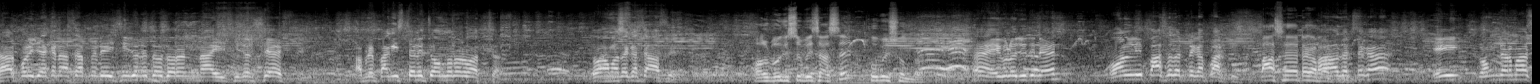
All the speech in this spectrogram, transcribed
তারপরে যে এখানে আছে আপনার এই সিজনে তো ধরেন নাই সিজন শেষ। আপনি পাকিস্তানি চন্দনের বাচ্চা। তো আমাদের কাছে আছে। অল্প কিছু পিস আছে খুবই সুন্দর। হ্যাঁ এগুলো যদি নেন অনলি পাঁচ হাজার টাকা পার পিস পাঁচ হাজার টাকা পাঁচ হাজার টাকা এই রমজান মাস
